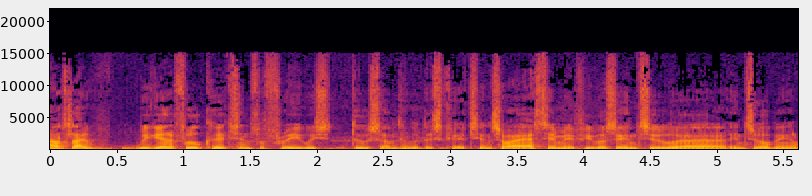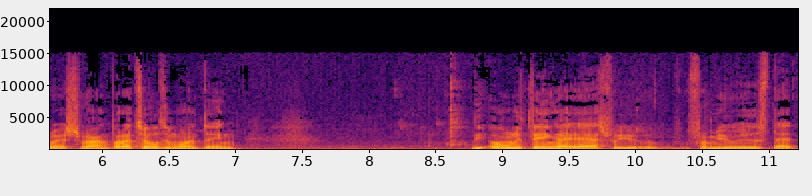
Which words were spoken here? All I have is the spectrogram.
I was like, we get a full kitchen for free. We should do something with this kitchen. So I asked him if he was into uh, into opening a restaurant. But I told him one thing. The only thing I ask for you from you is that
